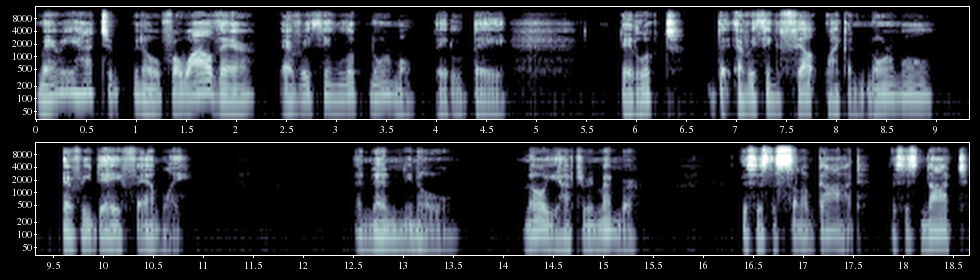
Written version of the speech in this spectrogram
Mary had to, you know, for a while there, everything looked normal. They they they looked that everything felt like a normal everyday family. And then, you know, no, you have to remember this is the Son of God. This is not,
